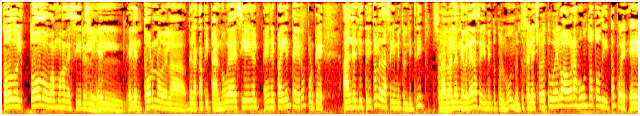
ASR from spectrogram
todo el, todo vamos a decir el, Sí. el, el entorno de la, de la capital, no voy a decir en el, en el país entero, porque al del distrito le da seguimiento el distrito, pero a la LNB le da seguimiento a todo el mundo, entonces el hecho de tu verlo ahora junto a todito, pues eh,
